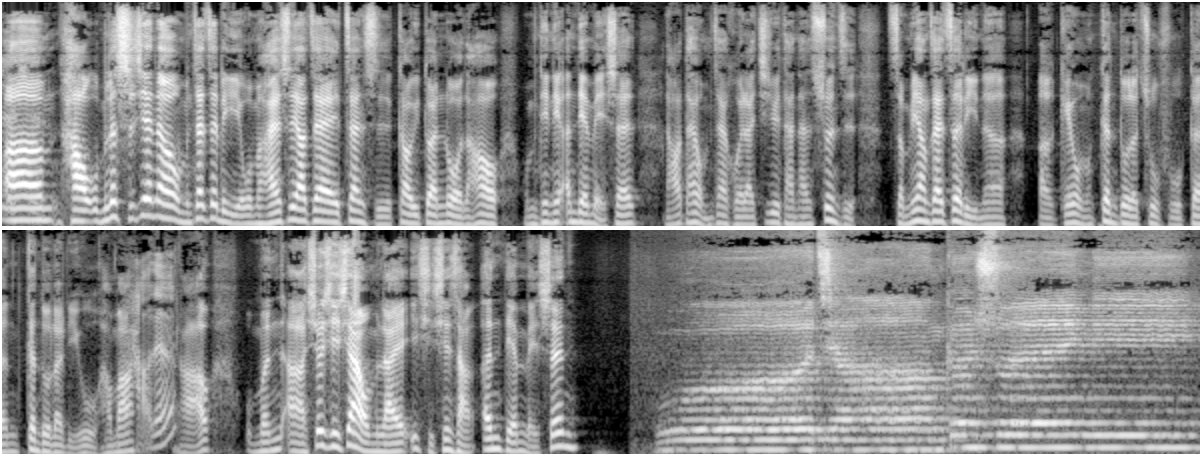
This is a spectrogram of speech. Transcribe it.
嗯，好，我们的时间呢，我们在这里，我们还是要再暂时告一段落，然后我们听听恩典美声，然后待会我们再回来继续谈谈顺子怎么样在这里呢？呃，给我们更多的祝福跟更多的礼物，好吗？好的，好，我们啊休息一下，我们来一起欣赏恩典美声。我将跟随你，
